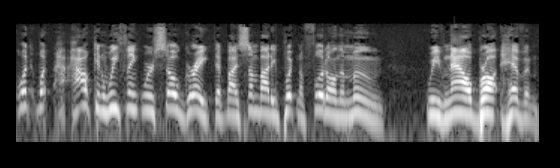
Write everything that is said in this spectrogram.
what, what, how can we think we're so great that by somebody putting a foot on the moon, we've now brought heaven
